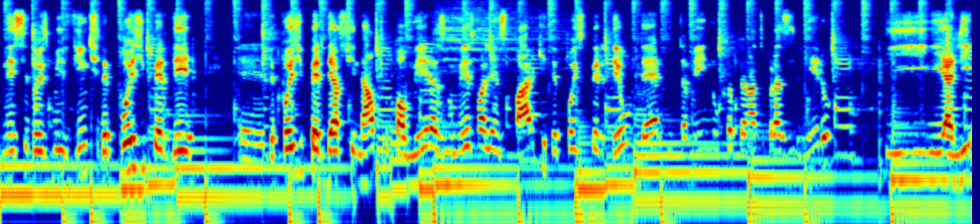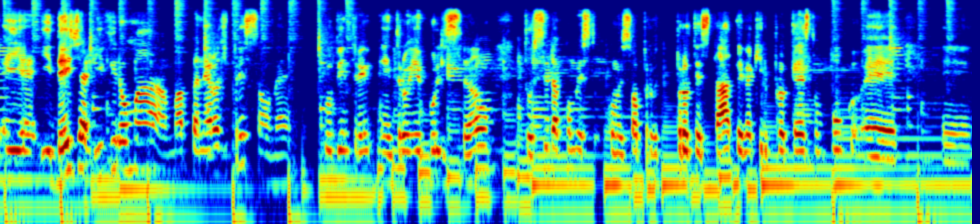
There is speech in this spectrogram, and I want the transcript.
nesse 2020, depois de perder é, depois de perder a final para o Palmeiras no mesmo Allianz Parque, depois perdeu um derby também no Campeonato Brasileiro e, ali, e, e, desde ali virou uma, uma panela de pressão, né? O clube entrou, entrou em ebulição, a torcida começou, começou a protestar, teve aquele protesto um pouco é, é,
